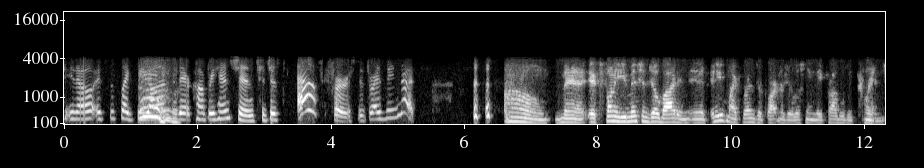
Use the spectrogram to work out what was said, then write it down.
you know? It's just like beyond their comprehension to just ask first. It drives me nuts Oh man, it's funny you mentioned Joe Biden, and if any of my friends or partners are listening, they probably cringed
